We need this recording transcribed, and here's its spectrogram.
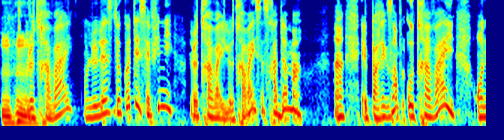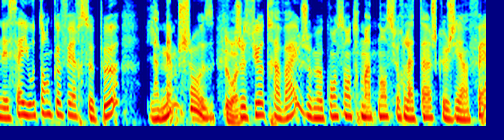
Mhm. Le travail, on le laisse de côté, c'est fini. Le travail, le travail, ce sera demain. Hein. Et par exemple, au travail, on essaye autant que faire se peut la même chose. Je suis au travail, je me concentre maintenant sur la tâche que j'ai à faire.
